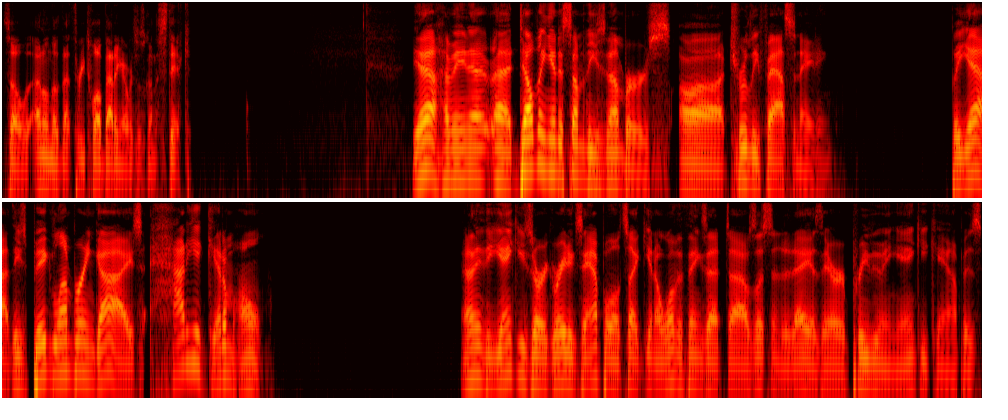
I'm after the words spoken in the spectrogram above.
So I don't know if that 312 batting average is going to stick. Yeah, I mean, uh, uh, delving into some of these numbers, uh, truly fascinating. But yeah, these big lumbering guys, how do you get them home? And I think the Yankees are a great example. It's like you know one of the things that uh, I was listening to today as they're previewing Yankee camp is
